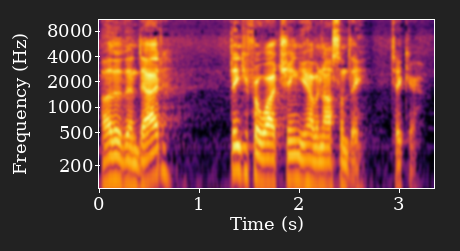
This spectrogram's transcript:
Other than that, thank you for watching. You have an awesome day. Take care.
